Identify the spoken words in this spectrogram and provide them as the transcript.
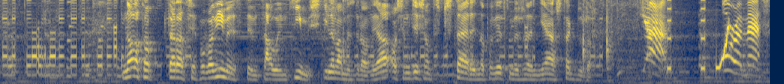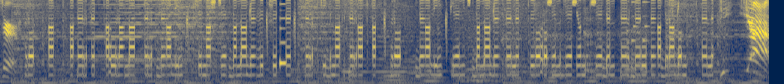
Select your love defend to the No to teraz się pobawimy z tym całym kimś. Ile mamy zdrowia? 84, no powiedzmy, że nie aż tak dużo. Yeah! Aura Master! Perfect Aura Master Dealing 13 Damage wykrzyk Expert Kidnapper Attack Cross Dealing 5 Damage Celesty 87 RDUC Dragons Cel Yeah!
